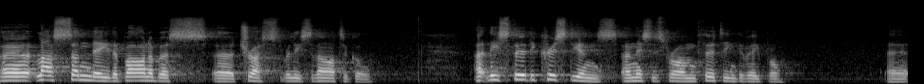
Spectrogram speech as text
Uh, last Sunday, the Barnabas uh, Trust released an article at least 30 Christians, and this is from 13th of April. Uh,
